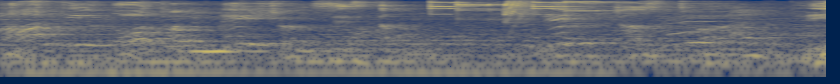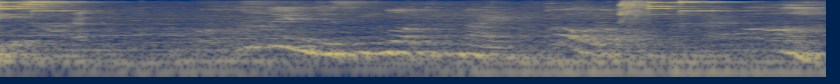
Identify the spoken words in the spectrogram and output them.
party automation system. Let's just turn this Green is not my color. Oh,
